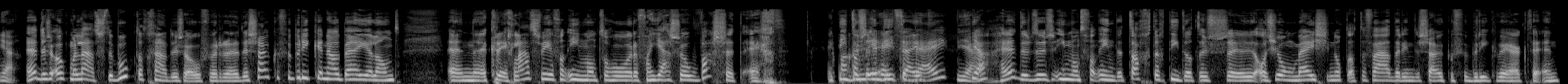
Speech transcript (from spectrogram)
Ja. He, dus ook mijn laatste boek, dat gaat dus over uh, de suikerfabriek in Oud-Beijerland. En uh, ik kreeg laatst weer van iemand te horen van ja, zo was het echt. Ik pak dus in die tijd- bij. Ja, Ja. hè, dus, dus iemand van in de tachtig die dat dus uh, als jong meisje nog dat de vader in de suikerfabriek werkte. En,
